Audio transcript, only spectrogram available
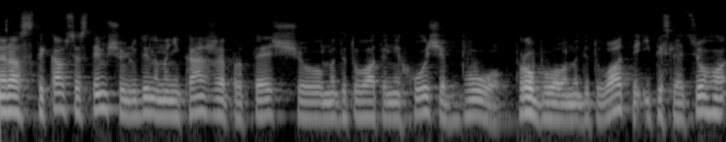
не раз стикався з тим, що людина мені каже про те, що медитувати не хоче, бо пробувала медитувати, і після цього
